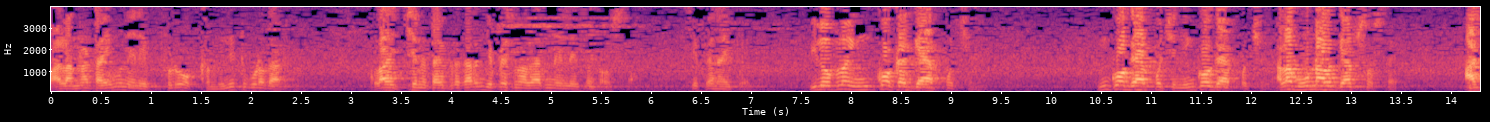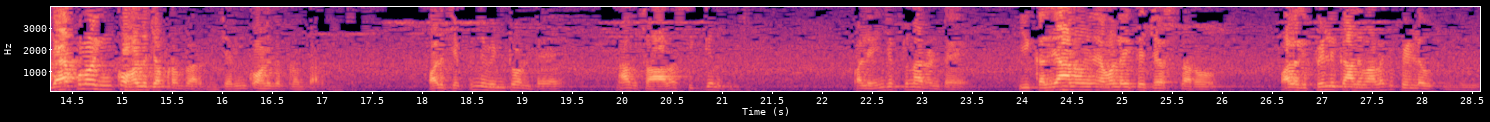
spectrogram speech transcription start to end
వాళ్ళు అన్న టైము నేను ఎప్పుడూ ఒక్క మినిట్ కూడా దాటను. అలా ఇచ్చిన టైం ప్రకారం చెప్పేసి నా దారిని నేను లేకుండా వస్తాను చెప్పాను అయిపోయింది. ఈ లోపల ఇంకొక గ్యాప్ వచ్చింది. ఇంకో గ్యాప్ వచ్చింది ఇంకో గ్యాప్ వచ్చింది. అలా మూడు నాలుగు గ్యాప్స్ వస్తాయి. ఆ గ్యాప్లో ఇంకోహళ్ళు చెప్పడం ప్రారంభించారు ఇంకోహళ్ళు చెప్పడం ప్రారంభించారు. వాళ్ళు చెప్పింది వింటుంటే నాకు చాలా సిగ్గు అనిపించింది. వాళ్ళు ఏం చెప్తున్నారంటే ఈ కళ్యాణం ఎవరైతే చేస్తారో వాళ్ళకి పెళ్ళి కాని వాళ్ళకి పెళ్ళి అవుతుంది.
